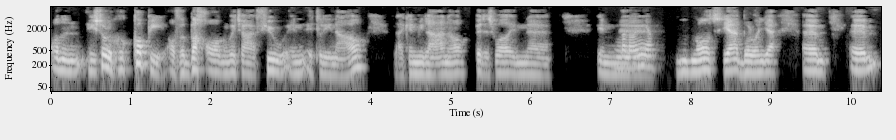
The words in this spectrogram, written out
on an historical copy of a Bach organ, which are a few in Italy now, like in Milano, but as well in uh, in uh, Bologna. Uh, North, yeah, Bologna. Um, um,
